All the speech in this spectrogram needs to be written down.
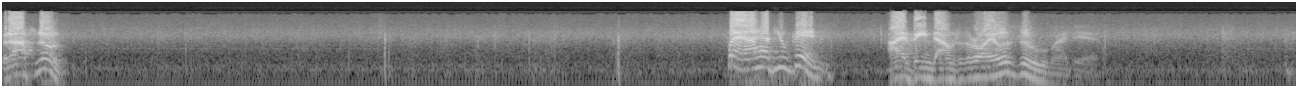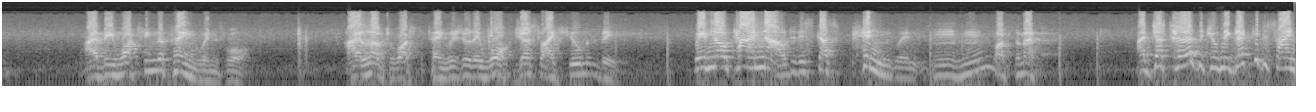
Good afternoon. Where have you been? I've been down to the Royal Zoo, my dear. I've been watching the penguins walk. I love to watch the penguins do. They walk just like human beings. We've no time now to discuss penguins. Mm-hmm. What's the matter? I've just heard that you've neglected to sign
